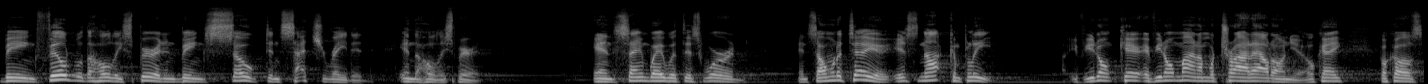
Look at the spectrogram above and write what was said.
being filled with the Holy Spirit and being soaked and saturated in the Holy Spirit. And the same way with this word. And so I want to tell you, it's not complete. If you don't care, if you don't mind, I'm going to try it out on you, okay? Because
